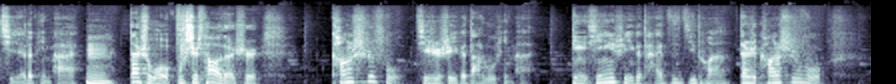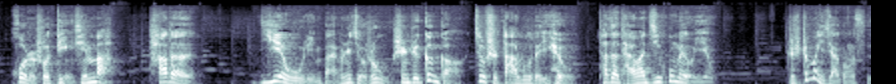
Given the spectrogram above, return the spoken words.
企业的品牌，嗯但是我不知道的是，康师傅其实是一个大陆品牌，鼎新是一个台资集团，但是康师傅或者说鼎新吧，它的业务里百分之九十五甚至更高就是大陆的业务，他在台湾几乎没有业务，这是这么一家公司，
